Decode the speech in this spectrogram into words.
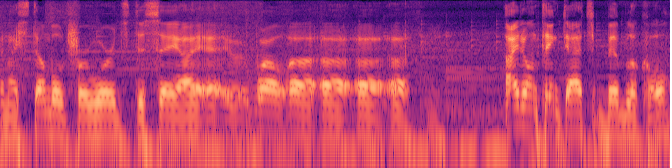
and i stumbled for words to say i uh, well uh, uh, uh, uh, i don't think that's biblical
